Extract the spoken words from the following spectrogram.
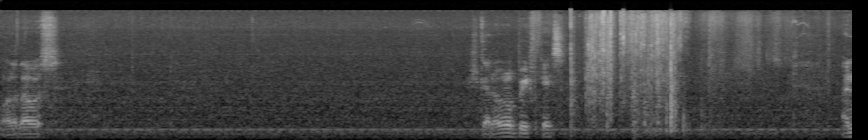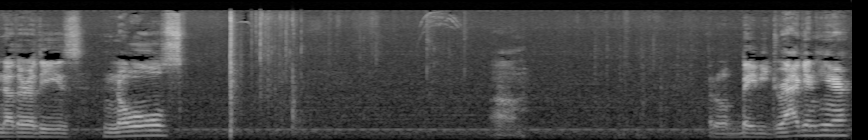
one of those. She's got a little briefcase another of these gnolls. Um, a little baby dragon here.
